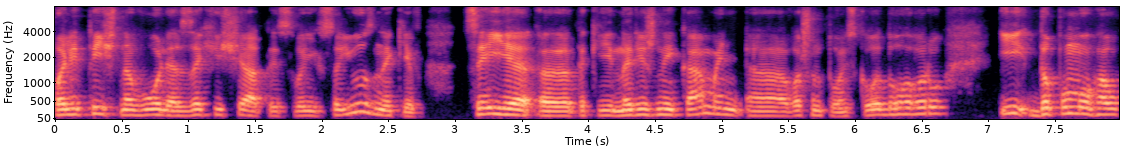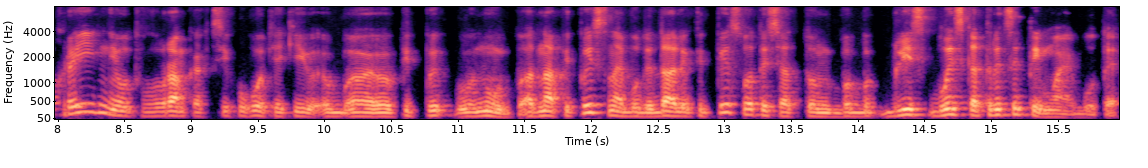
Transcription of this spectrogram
політична воля захищати своїх союзників це є е, такий наріжний камень е, Вашингтонського договору, і допомога Україні, от в рамках цих угод, які е, підпи, ну, одна підписана, буде далі підписуватися, то близько 30 має бути.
